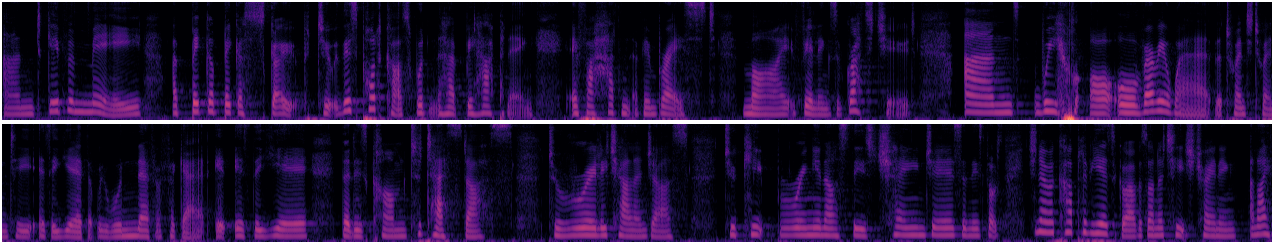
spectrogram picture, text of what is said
and given me a bigger bigger scope to this podcast wouldn't have been happening if i hadn't have embraced my feelings of gratitude and we are all very aware that 2020 is a year that we will never forget it is the year that has come to test us to really challenge us, to keep bringing us these changes and these blocks. Do you know, a couple of years ago, I was on a teach training, and I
